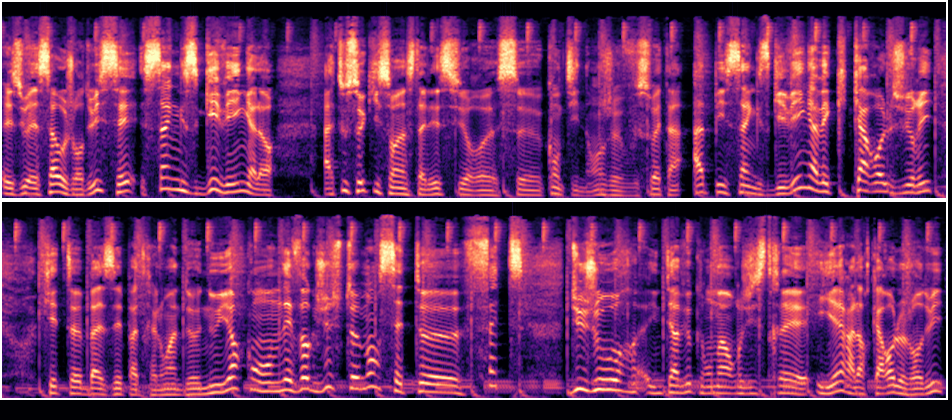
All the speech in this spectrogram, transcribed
Les USA aujourd'hui, c'est Thanksgiving. Alors, à tous ceux qui sont installés sur euh, ce continent, je vous souhaite un Happy Thanksgiving avec Carole Jury, qui est euh, basée pas très loin de New York. On évoque justement cette euh, fête du jour, interview qu'on a enregistrée hier. Alors Carole, aujourd'hui,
